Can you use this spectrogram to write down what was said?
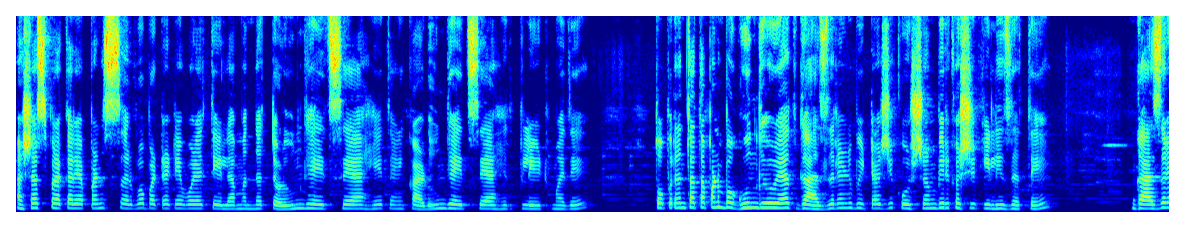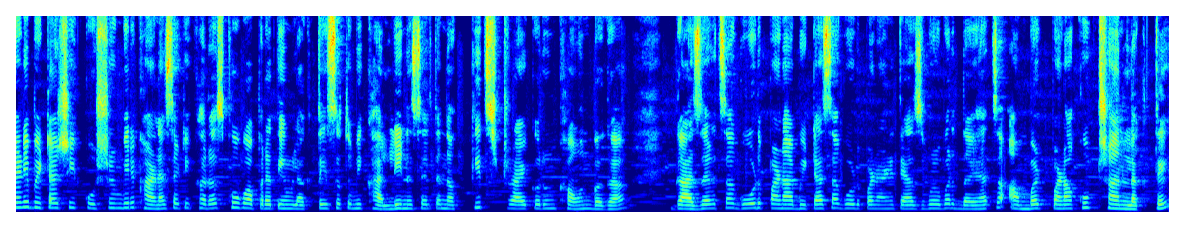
अशाच प्रकारे आपण सर्व बटाटे वळे तेलामधनं तळून घ्यायचे आहेत आणि काढून घ्यायचे आहेत प्लेटमध्ये. तोपर्यंत आता आपण बघून घेऊयात गाजर आणि बिटाची कोशिंबीर कशी केली जाते. गाजर आणि बिटाची कोशिंबीर खाण्यासाठी खरंच खूप अप्रतिम लागते. जर तुम्ही खाल्ली नसेल तर नक्कीच ट्राय करून खाऊन बघा. गाजरचा गोडपणा बिटाचा गोडपणा आणि त्याचबरोबर दह्याचा आंबटपणा खूप छान लागते.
